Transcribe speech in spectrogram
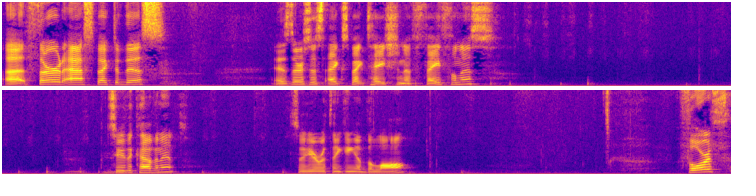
Uh, third aspect of this is there's this expectation of faithfulness to the covenant. So, here we're thinking of the law. Fourth,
